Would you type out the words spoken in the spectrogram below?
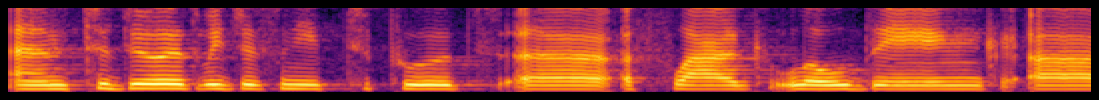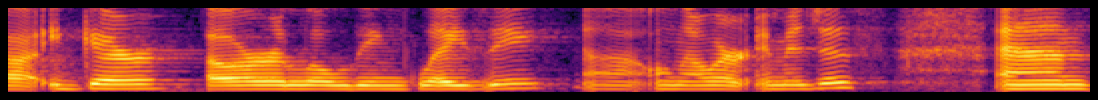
And to do it, we just need to put uh, a flag loading uh, eager or loading lazy uh, on our images. And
